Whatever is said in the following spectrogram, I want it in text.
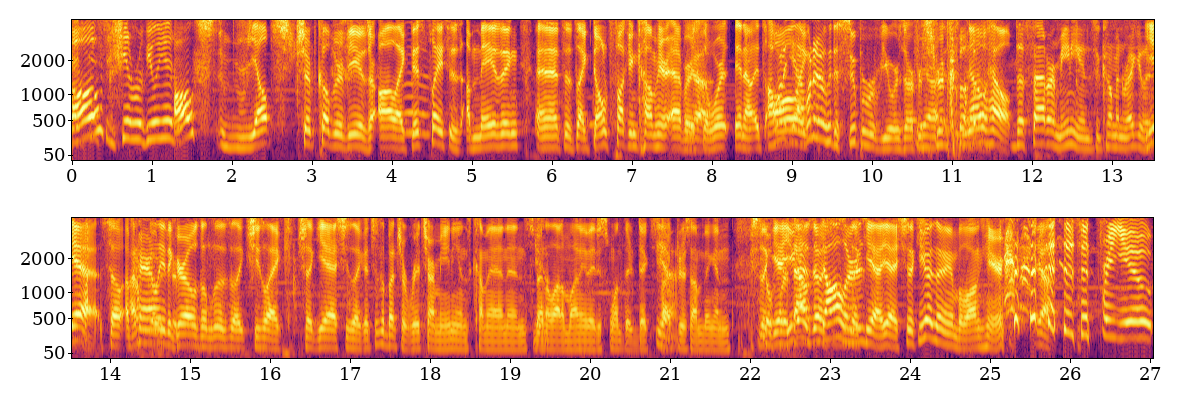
all, dentists and shit reviewing it? all s- Yelp strip club reviews are all like, "This uh. place is amazing," and it's, it's like, "Don't fucking come here ever." It's Yeah. the worst. You know, it's I all want to. Yeah, I like want to know who the super reviewers are for strip clubs. no help. the fat Armenians who come in regularly. Yeah, so go to apparently the strip girl was, was like, she's like, she's like, yeah, she's like, it's just a bunch of rich Armenians come in and spend Yeah. a lot of money. They just want their dick sucked Yeah. or something. And she's So like, yeah, for you guys don't. $1,000 like, yeah, yeah. She's like, you guys don't even belong here. Yeah. this isn't for you.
